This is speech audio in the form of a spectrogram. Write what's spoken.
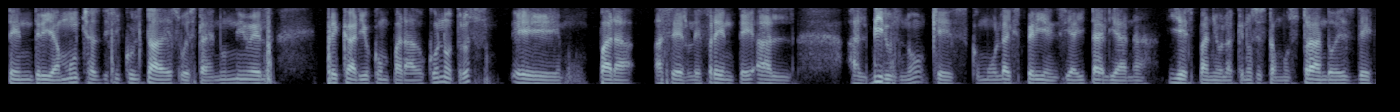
tendría muchas dificultades o está en un nivel precario comparado con otros eh, para hacerle frente al, al, virus, ¿no? Que es como la experiencia italiana y española que nos está mostrando desde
